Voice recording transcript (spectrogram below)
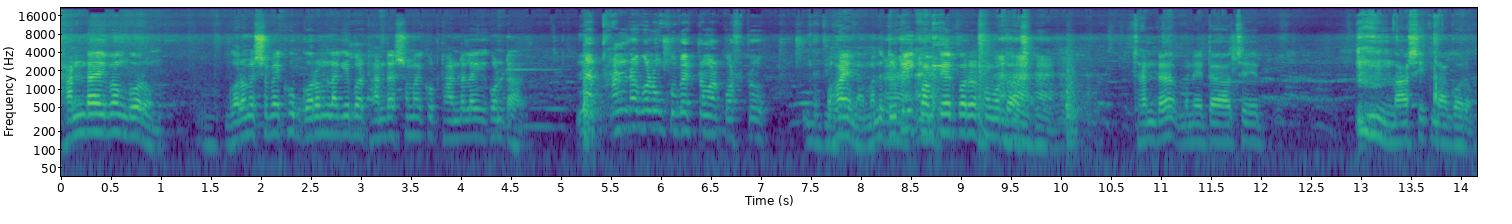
ঠান্ডা এবং গরম। গরমের সময় খুব গরম লাগে বা ঠান্ডার সময় খুব ঠান্ডা লাগে কোনটা হয়? না ঠান্ডা গরম খুব একটা আমার কষ্ট হয় না মানে দুটোই কম্পেয়ার করার ক্ষমতা হ্যাঁ আছে। হ্যাঁ হ্যাঁ ঠান্ডা মানে এটা আছে না শীত না গরম।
